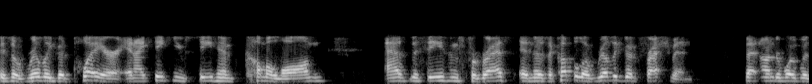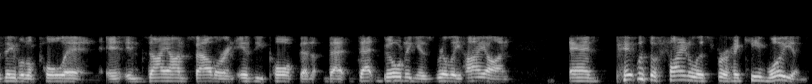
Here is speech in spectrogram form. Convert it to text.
is a really good player, and I think you see him come along as the seasons progress. And there's a couple of really good freshmen that Underwood was able to pull in, in, Zion Fowler and Izzy Polk that that that building is really high on. And Pitt was a finalist for Hykeem Williams,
